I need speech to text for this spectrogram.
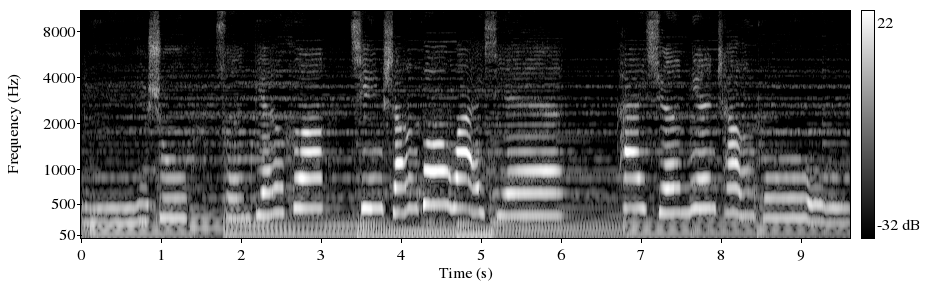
绿树村边合，青山国外斜。开轩面场圃，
